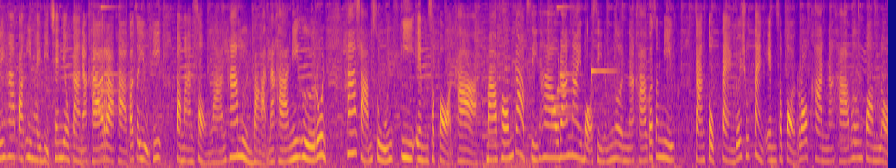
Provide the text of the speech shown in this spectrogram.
รีส์5 Plug-in Hybrid เช่นเดียวกันนะคะ ราคาก็จะอยู่ที่ประมาณ2ล้าน5 0,000 บาทนะคะ นี่คือรุ่น 530 EM Sport ค่ะ มาพร้อมกับสีเทาด้านในเบาะสีน้ำเงินนะคะ ก็จะมีการตกแต่งด้วยชุดแต่ง M Sport รอบคันนะคะ เพิ่มความหล่อ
